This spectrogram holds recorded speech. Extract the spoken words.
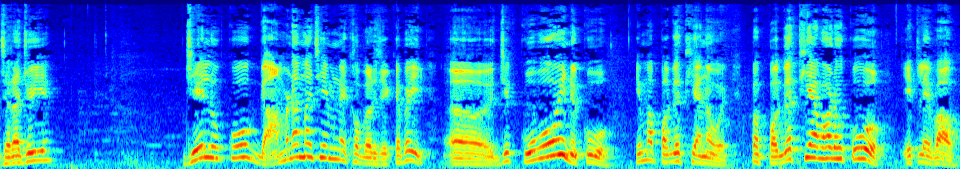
જરા જોઈએ. જે લોકો ગામડામાં છે એમને ખબર છે કે ભાઈ જે કૂવો હોય ને કૂવો એમાં પગથિયા ન હોય. પણ પગથિયાવાળો કૂવો, એટલે વાવ.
